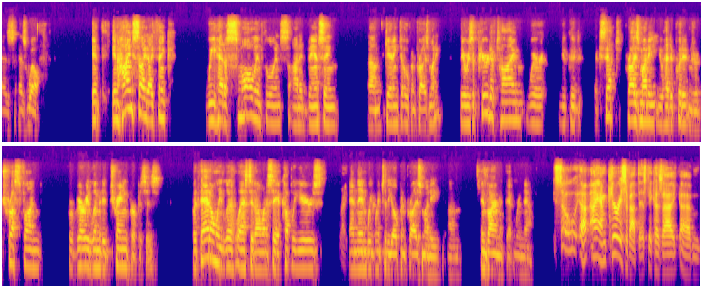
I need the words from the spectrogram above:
as as well in in hindsight i think we had a small influence on advancing um, getting to open prize money there was a period of time where you could accept prize money you had to put it into a trust fund for very limited training purposes but that only lasted i want to say a couple of years right. and then we went to the open prize money um, environment that we're in now. So uh, I am curious about this because I, um,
